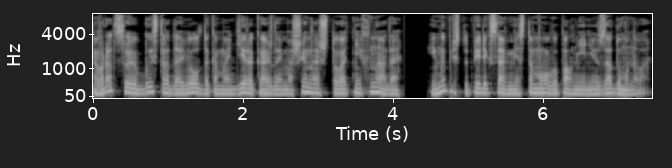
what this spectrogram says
В рацию быстро довел до командира каждой машины, что от них надо, и мы приступили к совместному выполнению задуманного.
